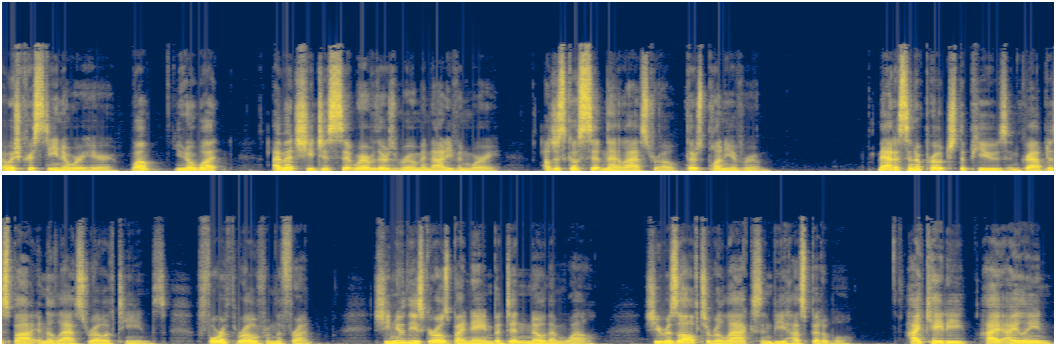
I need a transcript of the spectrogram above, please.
I wish Christina were here. Well, you know what? I bet she'd just sit wherever there's room and not even worry. I'll just go sit in that last row. There's plenty of room. Madison approached the pews and grabbed a spot in the last row of teens, fourth row from the front. She knew these girls by name but didn't know them well. She resolved to relax and be hospitable. Hi, Katie. Hi, Eileen,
